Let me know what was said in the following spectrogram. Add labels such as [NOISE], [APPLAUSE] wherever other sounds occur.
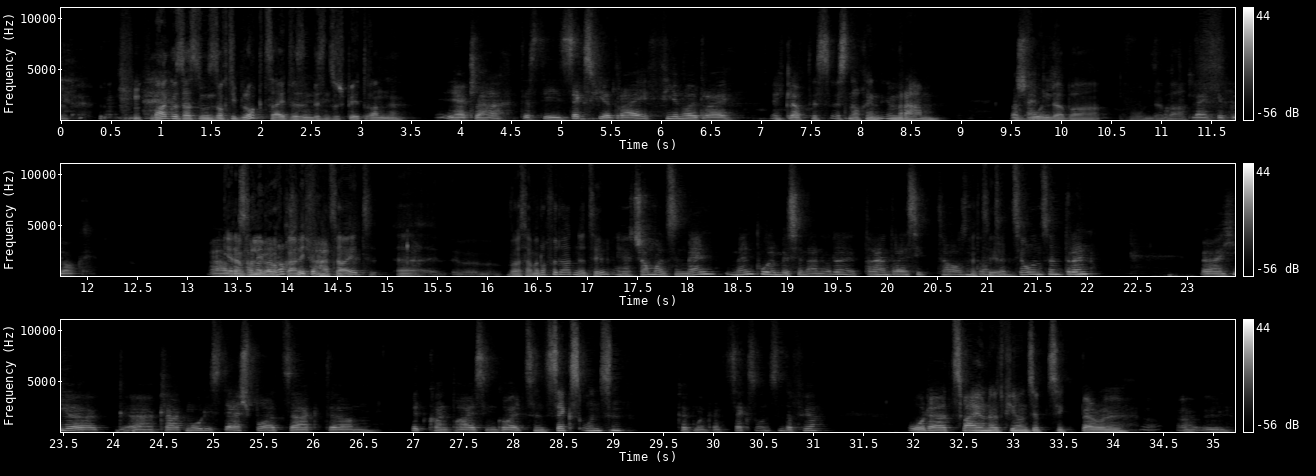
Markus, hast du uns noch die Blockzeit? Wir sind ein bisschen zu spät dran, ne? Ja, klar. Das ist die 643-403. Ich glaube, das ist noch in, im Rahmen. Wahrscheinlich. Wunderbar, wunderbar. Die gleiche Block. Äh, ja, dann verlieren wir noch gar nicht viel Zeit. Äh, was haben wir noch für Daten? Erzähl. Ja, jetzt schauen wir uns den Man Manpool ein bisschen an, oder? 33.000 Transaktionen sind drin. Äh, hier äh, Clark Moody's Dashboard sagt, ähm, Bitcoin-Preis in Gold sind 6 Unzen. Kriegt man gerade 6 Unzen dafür. Oder 274 Barrel äh, Öl.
